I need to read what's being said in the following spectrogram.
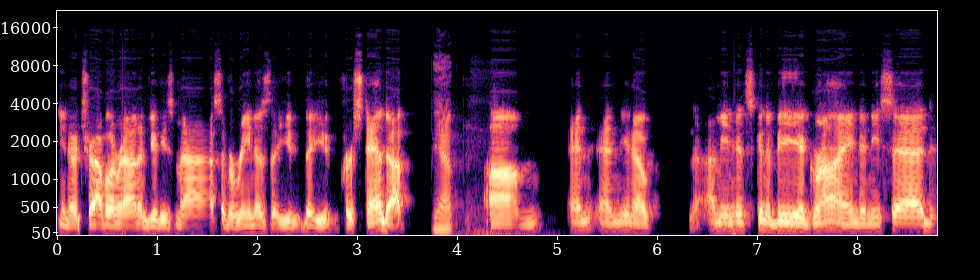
you know travel around and do these massive arenas that you that you for stand up. Yeah. Um, and and you know, I mean, it's going to be a grind. And he said,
